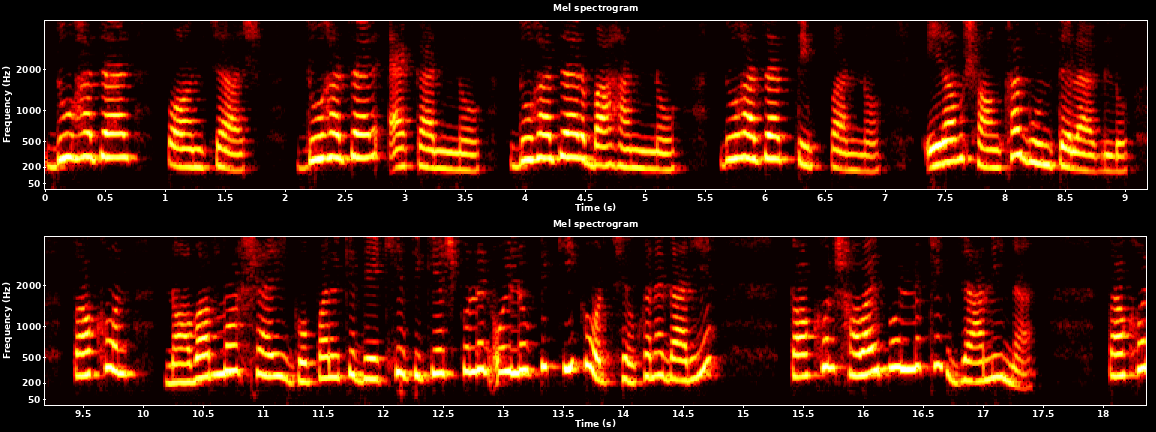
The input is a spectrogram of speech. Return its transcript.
দু হাজার পঞ্চাশ দু হাজার একান্ন দু হাজার বাহান্ন দু হাজার তিপ্পান্ন এরম সংখ্যা গুনতে লাগল। তখন নবাব মশাই গোপালকে দেখিয়ে জিজ্ঞেস করলেন, ওই লোকটি কি করছে ওখানে দাঁড়িয়ে? তখন সবাই বলল, ঠিক জানি না। তখন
